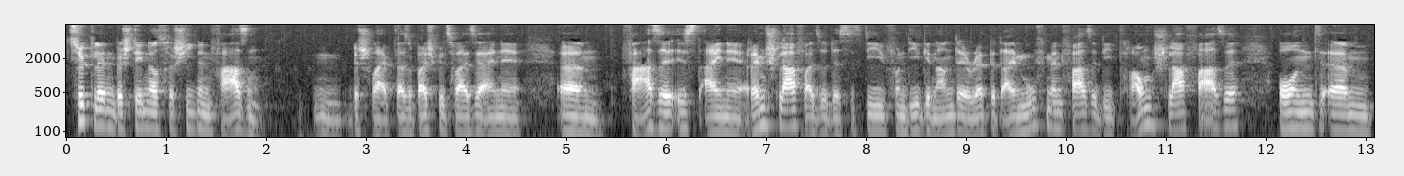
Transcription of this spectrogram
Zyklen bestehend aus verschiedenen Phasen beschreibt. Also beispielsweise eine ähm, Phase ist eine REM-Schlaf, also das ist die von dir genannte Rapid Eye Movement Phase, die Traumschlafphase. Und ähm,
